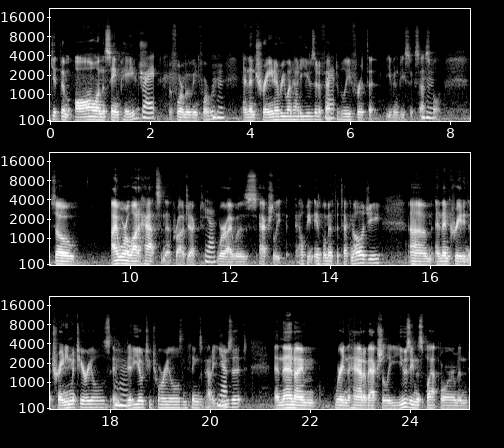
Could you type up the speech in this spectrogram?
get them all on the same page Right. before moving forward and then train everyone how to use it effectively for it to even be successful so i wore a lot of hats in that project Yeah. where i was actually helping implement the technology um, and then creating the training materials and video tutorials and things of how to Yeah. use it and then i'm wearing the hat of actually using this platform and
